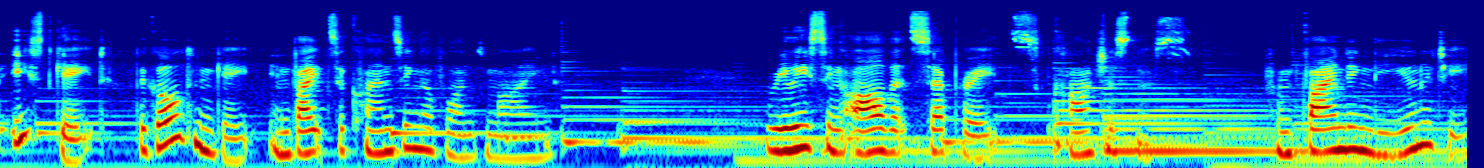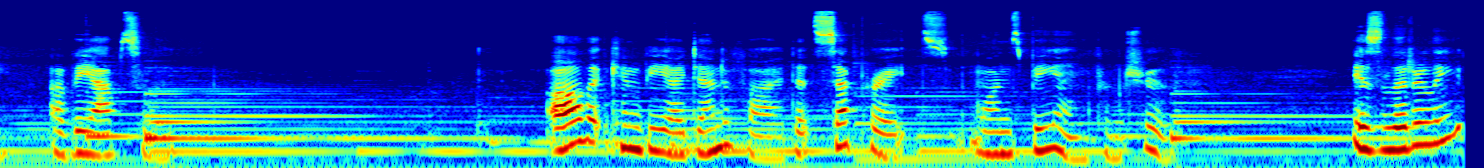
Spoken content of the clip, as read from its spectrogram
The East Gate, the Golden Gate, invites a cleansing of one's mind releasing all that separates consciousness from finding the unity of the Absolute. All that can be identified that separates one's being from truth is literally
